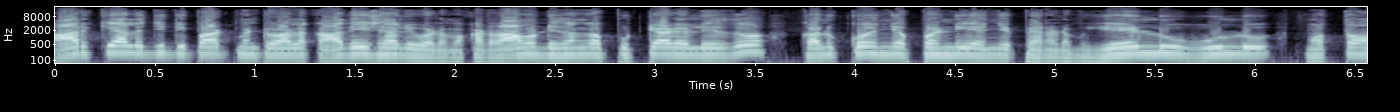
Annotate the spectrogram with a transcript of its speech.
ఆర్కియాలజీ డిపార్ట్మెంట్ వాళ్ళకి ఆదేశాలు ఇవ్వడం. అక్కడ రాముడు నిజంగా పుట్టాడో లేదో కనుక్కొని చెప్పండి అని చెప్పి అనడం. ఏళ్ళు ఊళ్ళు మొత్తం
